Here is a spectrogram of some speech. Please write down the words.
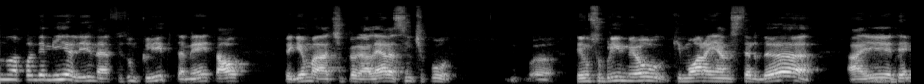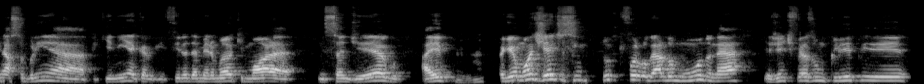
na pandemia ali, né? Fiz um clipe também e tal. Peguei uma, tipo, galera assim, tipo, uh, tem um sobrinho meu que mora em Amsterdã, aí uhum. tem minha sobrinha pequenininha, que é filha da minha irmã, que mora em San Diego. Aí uhum. peguei um monte de gente, assim, tudo que foi lugar do mundo, né? E a gente fez um clipe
